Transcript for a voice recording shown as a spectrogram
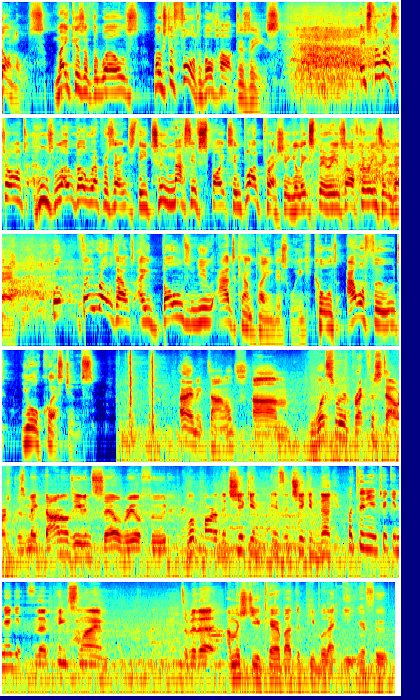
McDonald's, makers of the world's most affordable heart disease. it's the restaurant whose logo represents the two massive spikes in blood pressure you'll experience after eating there. Well, they rolled out a bold new ad campaign this week called Our Food, Your Questions. All right, McDonald's. Um, what's with breakfast hours? Does McDonald's even sell real food? What part of the chicken is a chicken nugget? What's in your chicken nuggets? That pink slime. What's up with that? How much do you care about the people that eat your food?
